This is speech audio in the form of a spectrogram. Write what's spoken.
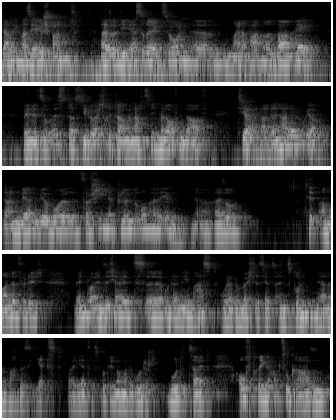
da bin ich mal sehr gespannt. Also die erste Reaktion ähm, meiner Partnerin war, hey, wenn es so ist, dass die Leuchtreklame nachts nicht mehr laufen darf, tja, na dann Halleluja, dann werden wir wohl verschiedene Plünderungen erleben. Ja, also Tipp am Rande für dich, wenn du ein Sicherheitsunternehmen äh, hast oder du möchtest jetzt eins gründen, ja, dann mach das jetzt, weil jetzt ist wirklich nochmal eine gute, gute Zeit, Aufträge abzugrasen,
